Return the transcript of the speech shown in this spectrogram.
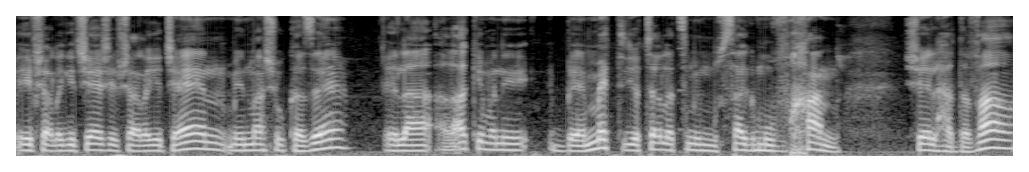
אי אפשר להגיד שיש, אי אפשר להגיד שאין, מין משהו כזה, אלא רק אם אני באמת יוצר לעצמי מושג מובחן של הדבר,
